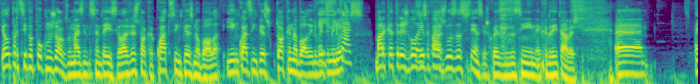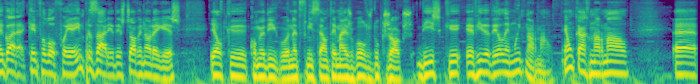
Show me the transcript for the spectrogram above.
ele participa pouco nos jogos, o mais interessante é isso. Ele às vezes toca 4, 5 vezes na bola e em 4, 5 vezes que toca na bola em 90 minutos, marca 3 gols Pois, e faz duas assistências, coisas assim inacreditáveis. Ah, Agora, quem falou foi a empresária deste jovem norueguês. Ele que, como eu digo, na definição tem mais golos do que jogos, diz que a vida dele é muito normal. É um carro normal. Ah,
